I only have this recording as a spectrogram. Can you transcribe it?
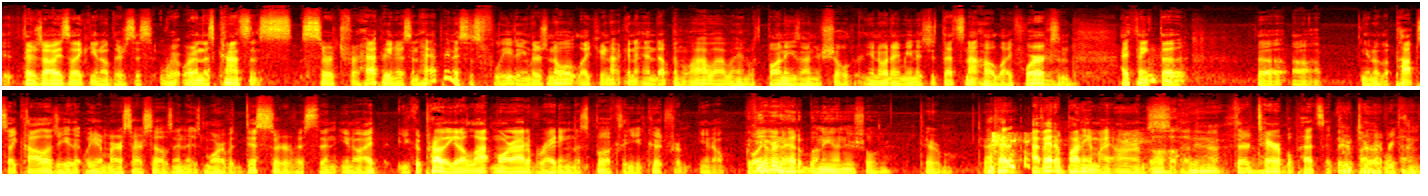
it, there's always like you know, there's this we're, we're in this constant s- search for happiness, and happiness is fleeting. There's no like you're not going to end up in La La Land with bunnies on your shoulder. You know what I mean? It's just that's not how life works, and I think the the uh, you know the pop psychology that we immerse ourselves in is more of a disservice than you know. I you could probably get a lot more out of writing this book than you could from you know. Have you ever had a bunny on your shoulder? Terrible. I've had I've had a bunny in my arms. Oh. Uh, Yeah. they're terrible pets. They They're poop on everything.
